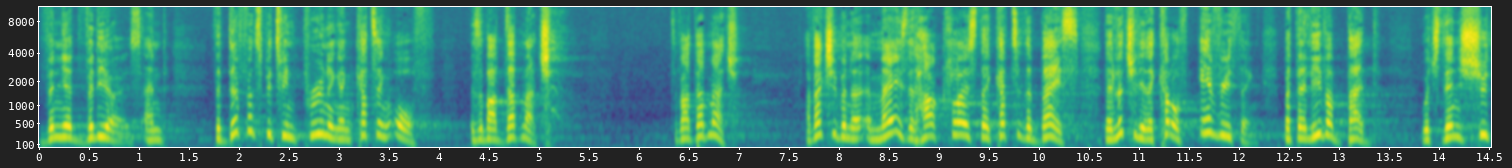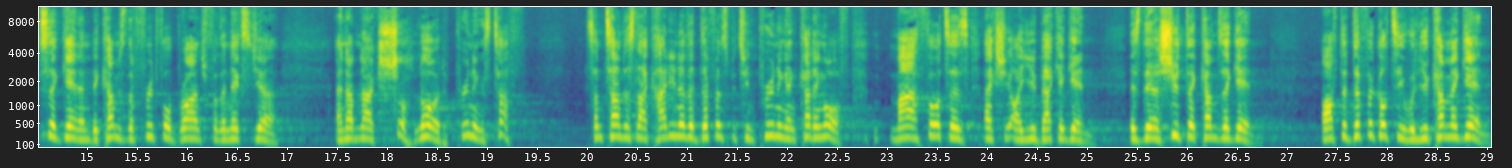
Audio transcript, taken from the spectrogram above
vineyard videos, and the difference between pruning and cutting off is about that much. It's about that much. I've actually been amazed at how close they cut to the base. They literally they cut off everything, but they leave a bud, which then shoots again and becomes the fruitful branch for the next year. And I'm like, sure, Lord, pruning is tough. Sometimes it's like, how do you know the difference between pruning and cutting off? My thought is, actually, are you back again? Is there a shoot that comes again? After difficulty, will you come again?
